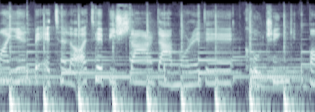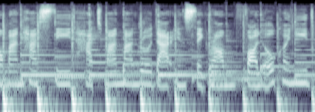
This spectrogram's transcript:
مایل به اطلاعات بیشتر در مورد کوچینگ با من هستید. حتما من رو در اینستاگرام فالو کنید.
